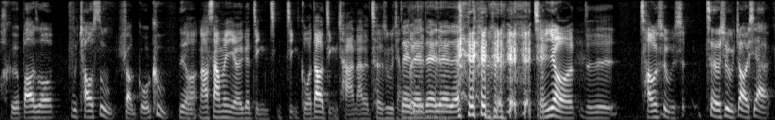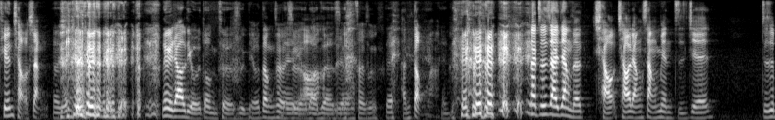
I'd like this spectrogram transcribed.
荷包说。不超速爽国库那种，然后上面有一个警警国道警察拿着测速枪，对对对对对，前有就是超速测速照下，天桥上，那个叫流动测速，流动测速，流动测速，流动测速，对，很懂嘛。那就是在这样的桥桥梁上面直接就是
